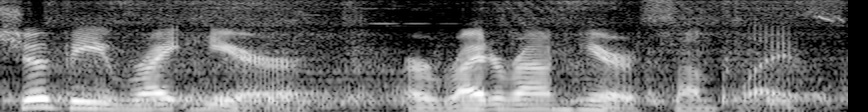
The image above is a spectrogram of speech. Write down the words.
Should be right here, or right around here someplace.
